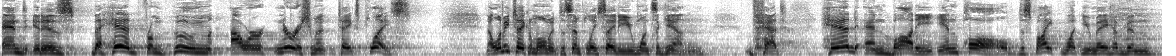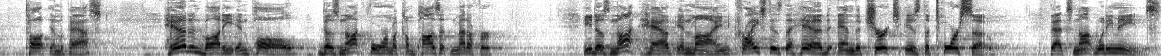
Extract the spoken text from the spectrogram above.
And it is the head from whom our nourishment takes place. Now, let me take a moment to simply say to you once again that head and body in Paul, despite what you may have been taught in the past, head and body in Paul does not form a composite metaphor. He does not have in mind Christ is the head and the church is the torso. That's not what he means.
